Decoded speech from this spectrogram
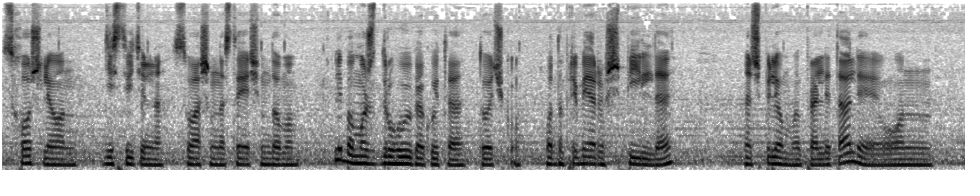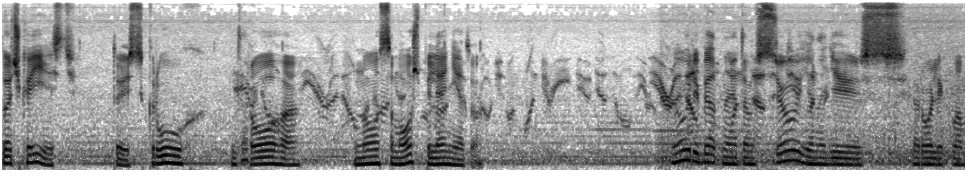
схож ли он действительно с вашим настоящим домом. Либо, может, другую какую-то точку. Вот, например, шпиль, да? Над шпилем мы пролетали, он... Точка есть. То есть круг, дорога, но самого шпиля нету. Ну, ребят, на этом все. Я надеюсь, ролик вам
